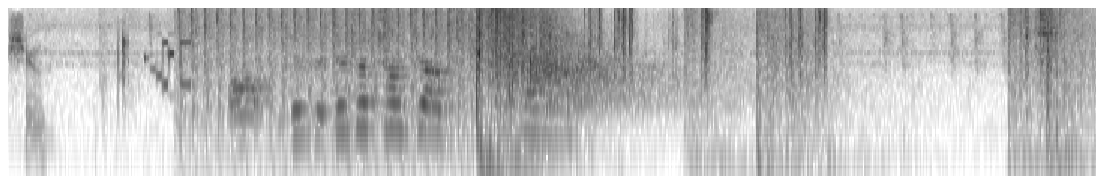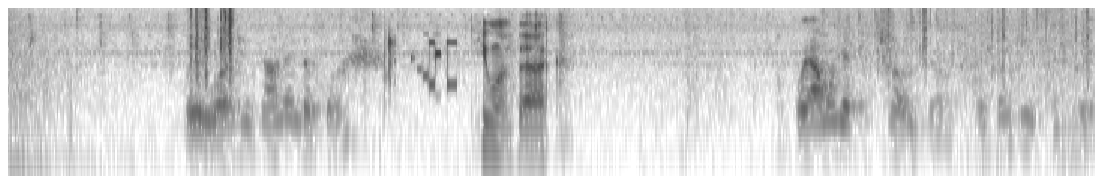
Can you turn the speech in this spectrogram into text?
sure. Oh, there's a there's a chug jug. Wait, what? He's not in the bush? He went back. Wait, I'm gonna get the chug jug. I think he's in here.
